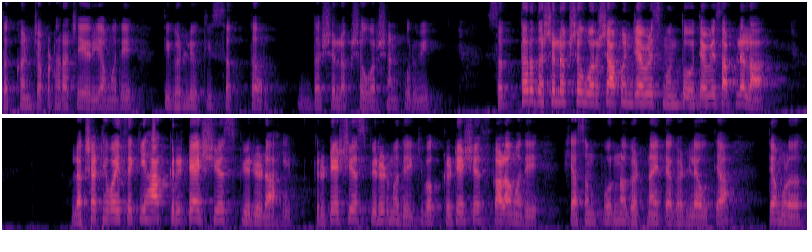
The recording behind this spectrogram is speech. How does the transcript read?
दख्खनच्या पठाराच्या एरियामध्ये ती घडली होती सत्तर दशलक्ष वर्षांपूर्वी. सत्तर दशलक्ष वर्ष आपण ज्यावेळेस म्हणतो त्यावेळेस आपल्याला लक्षात ठेवायचं की हा क्रिटॅशियस पिरियड आहे. क्रिटॅशियस पिरियडमध्ये किंवा क्रिटॅशियस काळामध्ये ह्या संपूर्ण घटना त्या घडल्या होत्या. त्यामुळं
